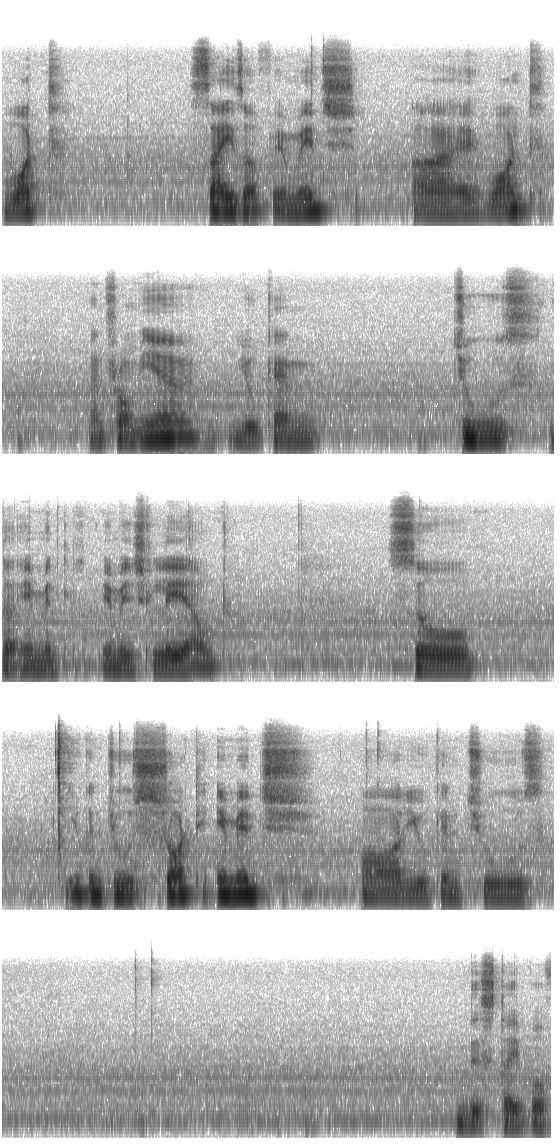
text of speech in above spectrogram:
what size of image I want. And from here you can choose the image image layout. So you can choose short image or you can choose this type of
